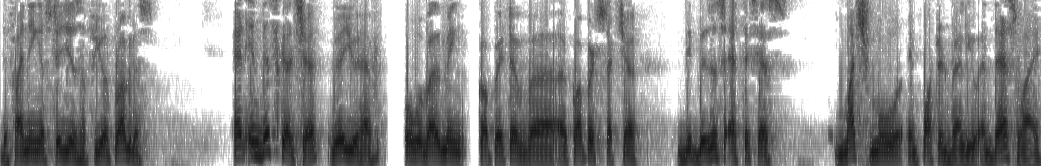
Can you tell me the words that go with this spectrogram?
defining your stages of your progress. And in this culture, where you have overwhelming cooperative uh, corporate structure, the business ethics has much more important value and that's why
